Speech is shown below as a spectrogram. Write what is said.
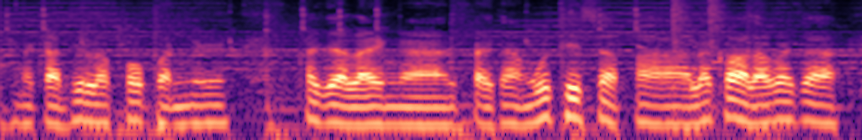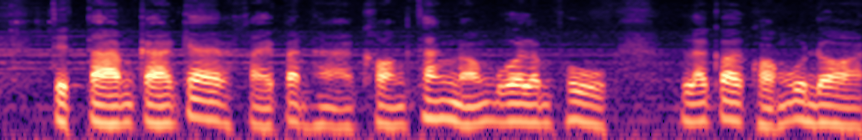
ๆ ในการที่เราพบวันนี้ก็จะรายงานไปทางวุฒิสภา แล้วก็เราก็จะติดตามการแก้ไขปัญหาของทั้งหนองบัวลำพู แล้วก็ของอุดร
